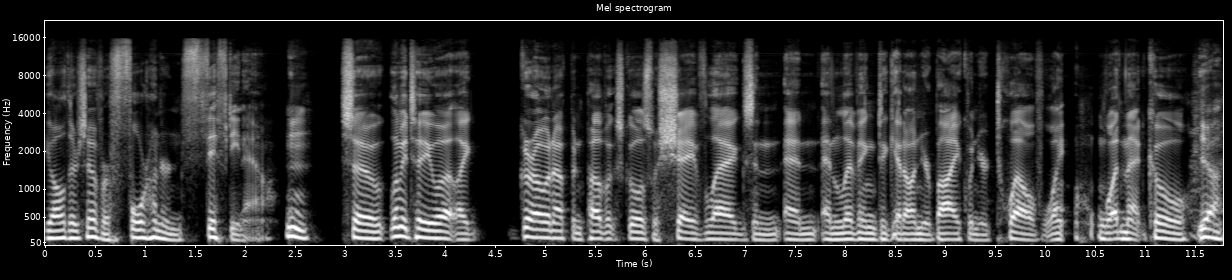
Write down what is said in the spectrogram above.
Y'all, there's over 450 now. Mm. So let me tell you what, like growing up in public schools with shaved legs and and and living to get on your bike when you're 12 wasn't that cool yeah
